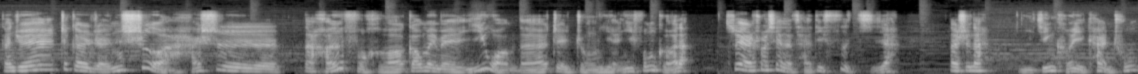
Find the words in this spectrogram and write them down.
感觉这个人设啊，还是那很符合高妹妹以往的这种演绎风格的。虽然说现在才第四集啊，但是呢，已经可以看出。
